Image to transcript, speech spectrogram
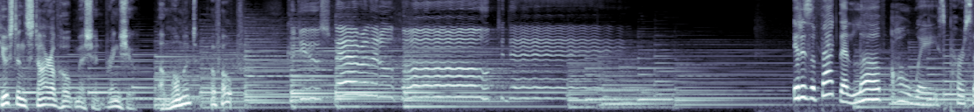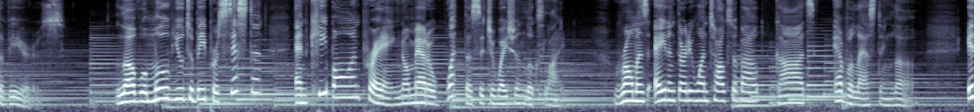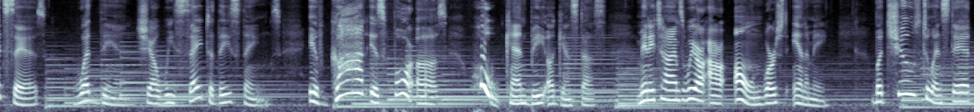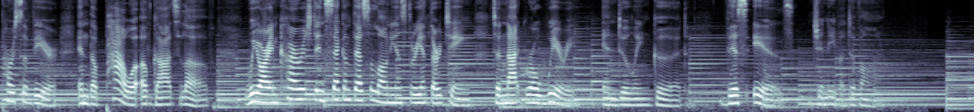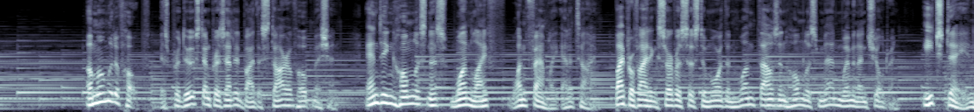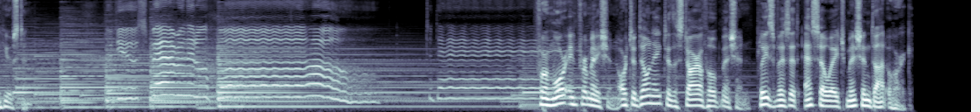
Houston Star of Hope Mission brings you a moment of hope. Could you spare a little hope today? It is a fact that love always perseveres. Love will move you to be persistent and keep on praying no matter what the situation looks like. Romans 8 and 31 talks about God's everlasting love. It says, What then shall we say to these things? If God is for us, who can be against us? Many times we are our own worst enemy but choose to instead persevere in the power of God's love. We are encouraged in 2 Thessalonians 3 and 13 to not grow weary in doing good. This is Geneva Devon. A Moment of Hope is produced and presented by the Star of Hope Mission, ending homelessness one life, one family at a time, by providing services to more than 1,000 homeless men, women, and children each day in Houston. Could you spare a little hope today? For more information or to donate to the Star of Hope mission, please visit sohmission.org.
